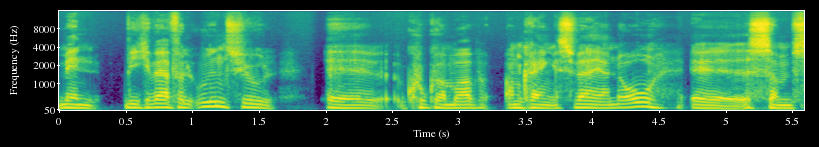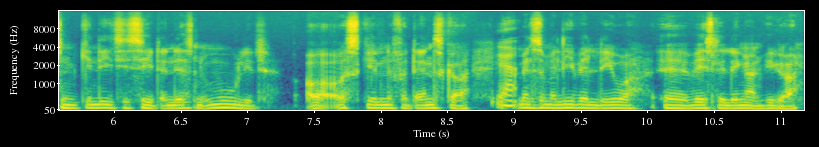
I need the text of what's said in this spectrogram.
Men vi kan i hvert fald uden tvivl øh, kunne komme op omkring Sverige og Norge, øh, som sådan genetisk set er næsten umuligt at, at skille for danskere, Ja. men som alligevel lever øh, væsentligt længere, end vi gør.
